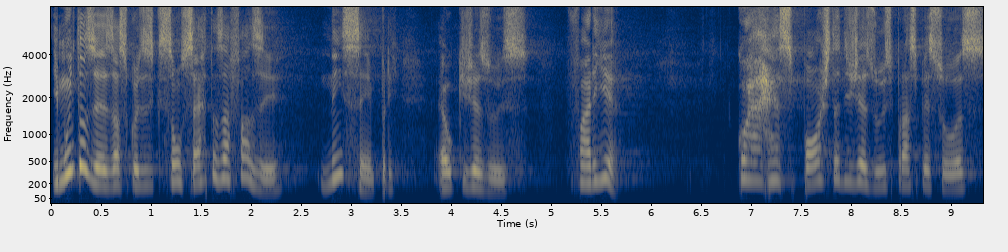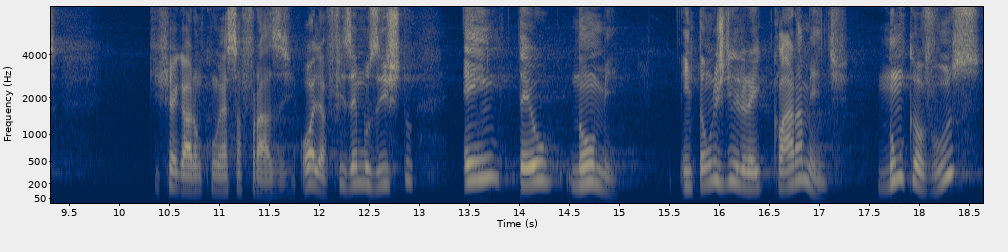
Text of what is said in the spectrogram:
E muitas vezes as coisas que são certas a fazer, nem sempre é o que Jesus faria. Qual é a resposta de Jesus para as pessoas que chegaram com essa frase: Olha, fizemos isto em teu nome. Então lhes direi claramente: Nunca vos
